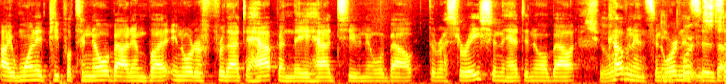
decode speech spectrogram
I wanted people to know about him, but in order for that to happen, they had to know about the restoration. They had to know about Sure. covenants and Important ordinances stuff.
